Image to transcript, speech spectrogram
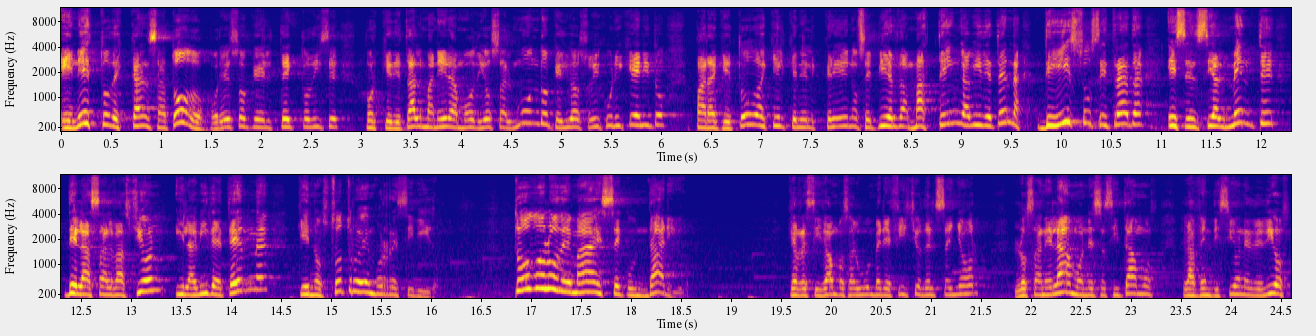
En esto descansa todo, por eso que el texto dice, porque de tal manera amó Dios al mundo que dio a su Hijo unigénito, para que todo aquel que en él cree no se pierda, más tenga vida eterna. De eso se trata esencialmente, de la salvación y la vida eterna que nosotros hemos recibido. Todo lo demás es secundario. Que recibamos algún beneficio del Señor, los anhelamos, necesitamos las bendiciones de Dios,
